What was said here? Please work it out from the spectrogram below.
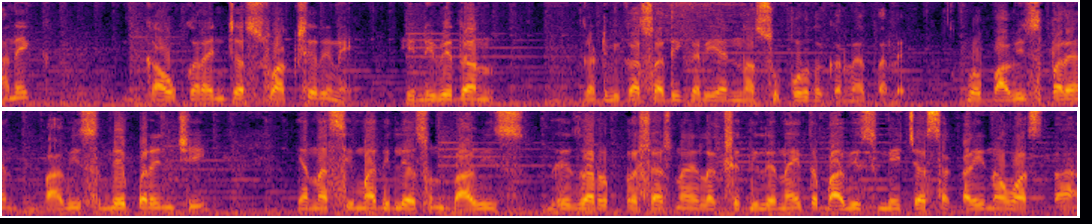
अनेक गावकऱ्यांच्या स्वाक्षरीने हे निवेदन गटविकास अधिकारी यांना सुपूर्द करण्यात आले. व बावीस पर्यंत बावीस मे पर्यंतची यांना सीमा दिली असून बावीस हे जर प्रशासनाने लक्ष दिले नाही तर बावीस मेच्या सकाळी नऊ वाजता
